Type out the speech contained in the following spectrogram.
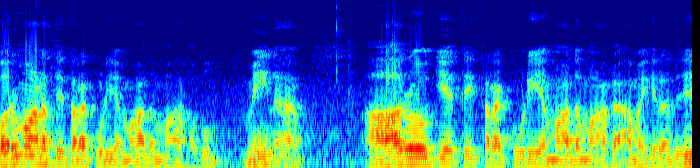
வருமானத்தை தரக்கூடிய மாதமாகவும் மெயினாக ஆரோக்கியத்தை தரக்கூடிய மாதமாக அமைகிறது.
